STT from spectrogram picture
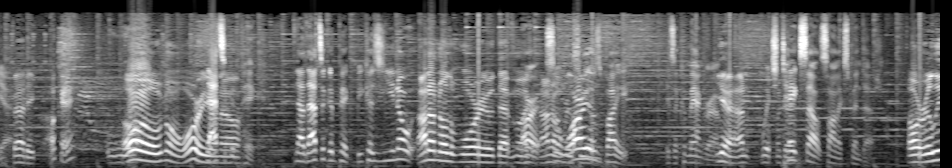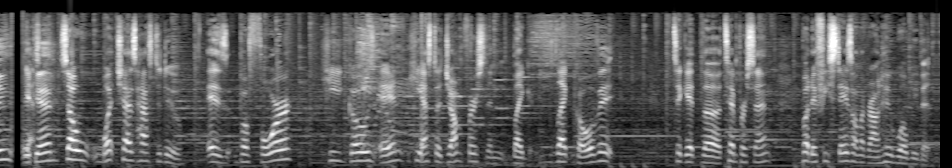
Yeah. Emphatic. Okay. Oh, we're going Wario that's now. a good pick. Now that's a good pick because you know. I don't know the Wario that much. All right, I so really Wario's bite is a command grab. Yeah. I, Which okay. takes out Sonic Spin Dash. oh, really? It Yes. can. So what Chez has to do is before he goes in, he has to jump first and like let go of it to get the 10%. But if he stays on the ground, he will be bitten.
